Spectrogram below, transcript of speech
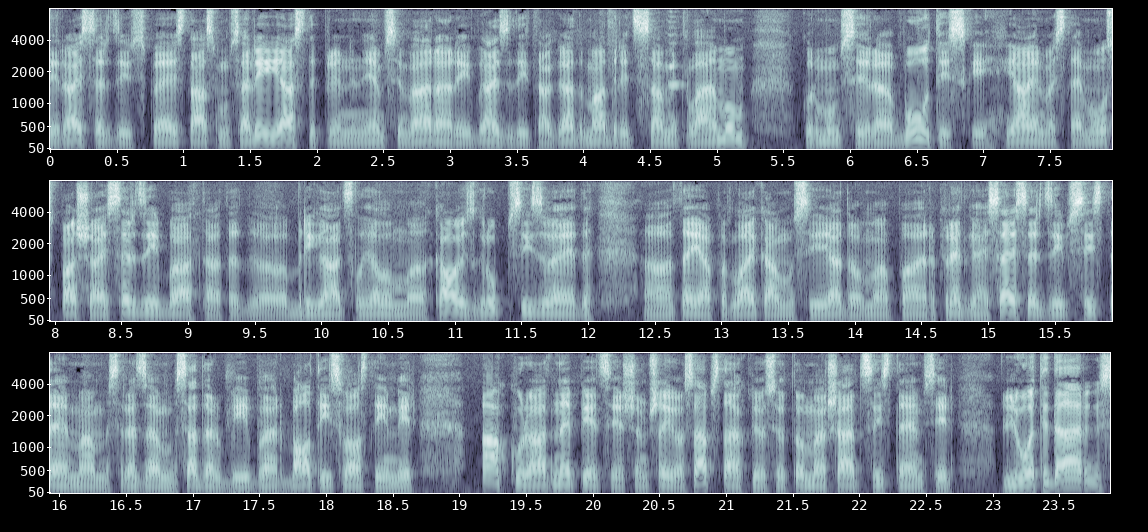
ir aizsardzības spējas. Tās mums arī jāstiprina. Ņemsim vērā arī aizvadītā gada Madrides samita lēmumu, kur mums ir būtiski jāinvestē mūsu pašu aizsardzībā. Tātad brigādes lieluma kaujas grupas izveide. Tajā pat laikā mums ir jādomā par pretgaisa aizsardzības sistēmām. Mēs redzam, sadarbība ar Baltijas valstīm ir akurāti nepieciešama šajos apstākļos, jo tomēr šādas sistēmas ir ļoti dārgas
